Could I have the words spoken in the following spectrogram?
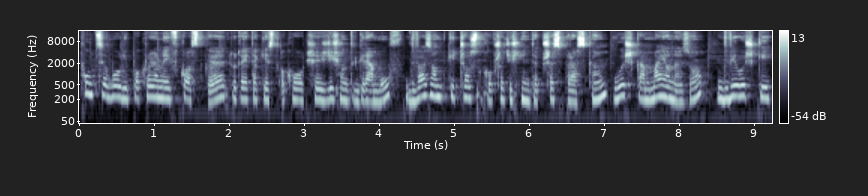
pół cebuli pokrojonej w kostkę, tutaj tak jest około 60 gramów, dwa ząbki czosnku przeciśnięte przez praskę, łyżka majonezu, dwie łyżki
